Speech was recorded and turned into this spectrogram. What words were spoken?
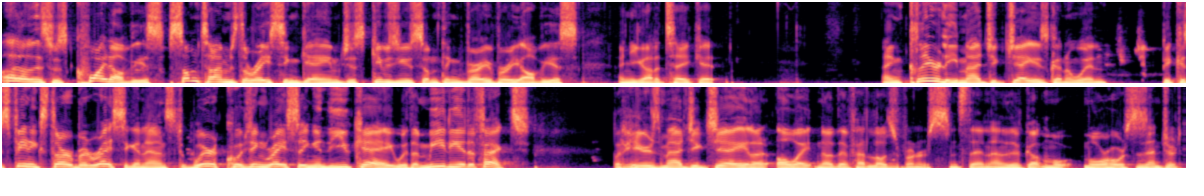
I thought this was quite obvious. Sometimes the racing game just gives you something very, very obvious and you got to take it. And clearly, Magic J is going to win because Phoenix Thoroughbred Racing announced we're quitting racing in the UK with immediate effect. But here's Magic J. Oh wait, no, they've had loads of runners since then, and they've got more, more horses entered,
